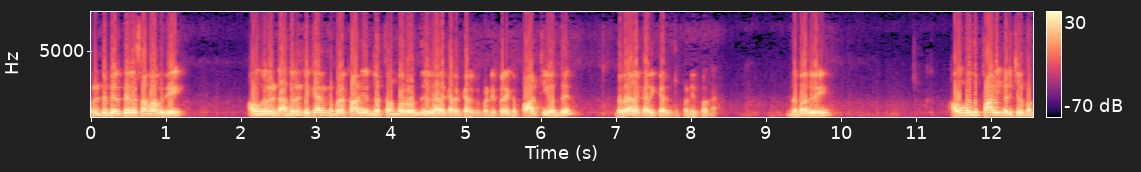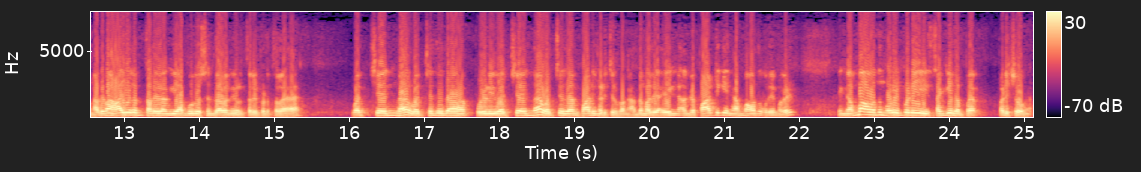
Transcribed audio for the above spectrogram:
ரெண்டு பேர் பேர் சபாபதி. அவங்க ரெண்டு அந்த ரெண்டு கேரக்டர் காளியன் ரத்னம் அவர் வந்து வேலைக்காரன் கேரக்டர் பண்ணியிருப்பார் எங்கள் பாட்டி வந்து இந்த வேலைக்காரி கேரக்டர் பண்ணியிருப்பாங்க இந்த மாதிரி. அவங்க வந்து பாடி நடிச்சிருப்பாங்க. அதே மாதிரி ஆயிரம் தலைவாங்கி அபூர்வ சிந்தாவணி ஒரு திரைப்படத்தில் வச்சேன்னா வச்சதுதான் புள்ளி வச்சேன்னா வச்சதுதான் பாடி நடிச்சிருப்பாங்க. அந்த மாதிரி எங்க அங்க பாட்டிக்கு எங்க அம்மா வந்து ஒரே மகள். எங்க அம்மா வந்து முறைப்படி சங்கீதம் ப- படிச்சவங்க.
